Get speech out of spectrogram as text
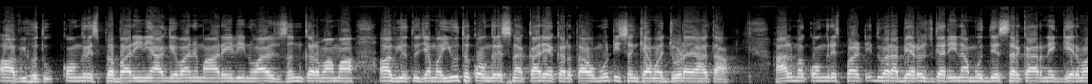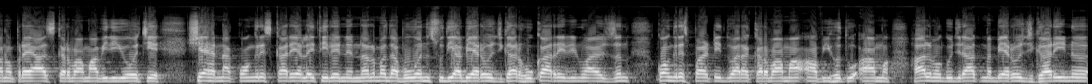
આવ્યું હતું કોંગ્રેસ પ્રભારીની આગેવાનીમાં આ રેલીનું આયોજન કરવામાં આવ્યું હતું જેમાં યુથ કોંગ્રેસના કાર્યકર્તાઓ મોટી સંખ્યામાં જોડાયા હતા હાલમાં કોંગ્રેસ પાર્ટી દ્વારા બેરોજગારીના મુદ્દે સરકારને ઘેરવાનો પ્રયાસ કરવામાં આવી રહ્યો છે શહેરના કોંગ્રેસ કાર્યાલયથી લઈને નર્મદા ભુવન સુધી આ બેરોજગાર હુંકાર રેલીનું આયોજન કોંગ્રેસ પાર્ટી દ્વારા કરવામાં આવ્યું હતું આમ હાલમાં ગુજરાતમાં બેરોજગારીની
